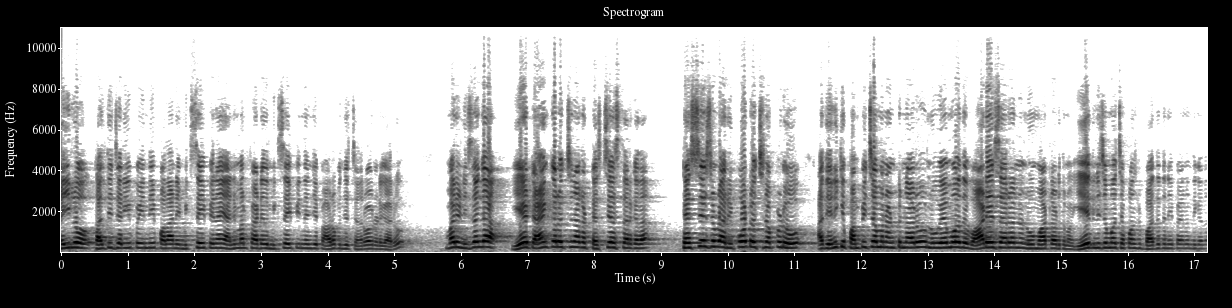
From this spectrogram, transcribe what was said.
నెయ్యిలో కల్తీ జరిగిపోయింది పలాని మిక్స్ అయిపోయినాయి అనిమల్ ఫ్యాట్ ఏదో మిక్స్ అయిపోయింది అని చెప్పి ఆరోపణ చేసి చంద్రబాబు నాయుడు గారు మరి నిజంగా ఏ ట్యాంకర్ వచ్చినా అక్కడ టెస్ట్ చేస్తారు కదా? టెస్ట్ చేసినప్పుడు ఆ రిపోర్ట్ వచ్చినప్పుడు అది ఎనికి పంపించామని అంటున్నారు. నువ్వేమో అది వాడేశారని నువ్వు మాట్లాడుతున్నావు. ఏది నిజమో చెప్పాల్సిన బాధ్యత నీ పైన ఉంది కదా?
